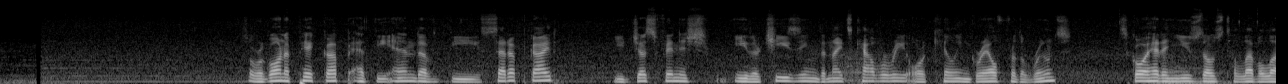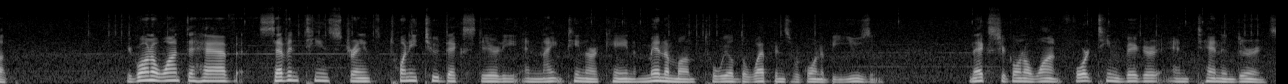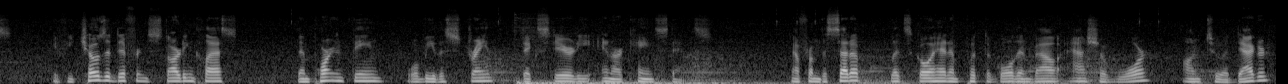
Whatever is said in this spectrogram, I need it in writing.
So we're going to pick up at the end of the setup guide you just finished either cheesing the Knight's Cavalry or killing Greyll for the runes. Let's go ahead and use those to level up. You're going to want to have 17 strength, 22 dexterity, and 19 arcane minimum to wield the weapons we're going to be using. Next, you're going to want 14 vigor and 10 endurance. If you chose a different starting class, the important thing will be the strength, dexterity, and arcane stats. Now from the setup, let's go ahead and put the Golden Vow Ash of War onto a dagger.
